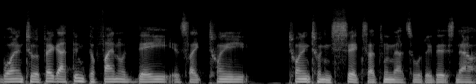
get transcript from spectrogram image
going into effect. I think the final day is like 20, 2026. I think that's what it is now.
